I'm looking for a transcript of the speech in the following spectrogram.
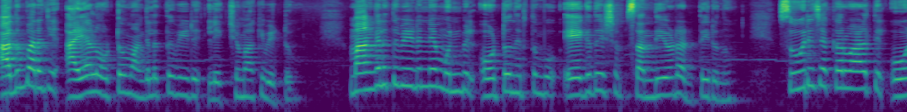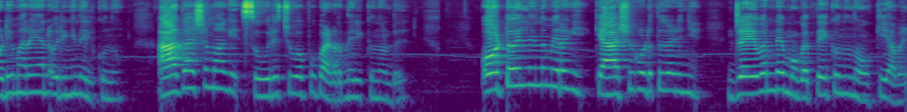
അതും പറഞ്ഞ് അയാൾ ഓട്ടോ മംഗലത്ത് വീട് ലക്ഷ്യമാക്കി വിട്ടു. മംഗലത്ത് വീടിന്റെ മുൻപിൽ ഓട്ടോ നിർത്തുമ്പോൾ ഏകദേശം സന്ധ്യയോടടുത്തിരുന്നു സൂര്യചക്രവാളത്തിൽ ഓടിമറയാൻ ഒരുങ്ങി നിൽക്കുന്നു. ആകാശമാകെ സൂര്യചുവപ്പ് പടർന്നിരിക്കുന്നുണ്ട്. ഓട്ടോയിൽ നിന്നും ഇറങ്ങി ക്യാഷ് കൊടുത്തു കഴിഞ്ഞ് ഡ്രൈവറിന്റെ മുഖത്തേക്കൊന്ന് നോക്കി അവൾ.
